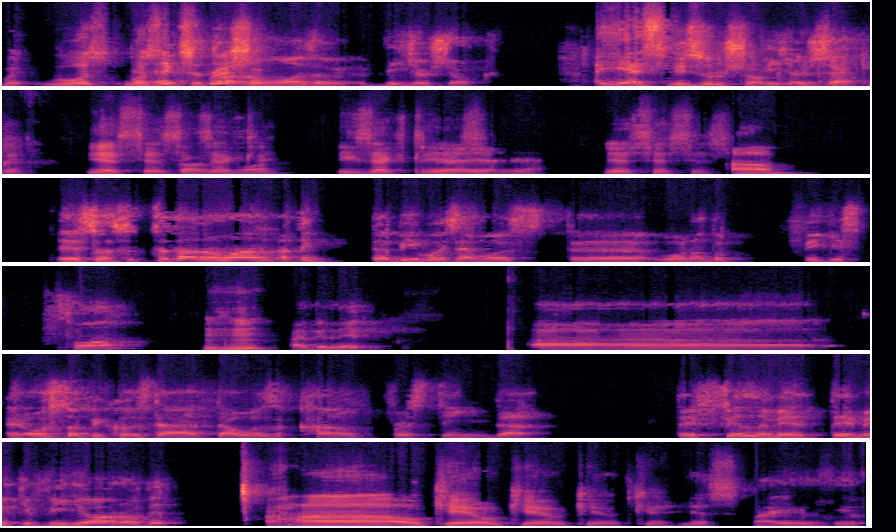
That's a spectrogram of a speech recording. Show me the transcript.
Wait, was was Expression? 2001 was a visual shock. Yes, Visual Shock. Visual Shock. exactly. Yes, yes, exactly, exactly. Yeah, yes. yeah, yeah. yes, yes, yes. Um, Yeah, so 2001, I think the B-Boy Jam was the one of the biggest one, Mm-hmm. I believe. Uh, and also because that that was a kind of first thing that they film it, they make a video out of it. Ah, okay, okay, okay, okay. Yes. Like it, it-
